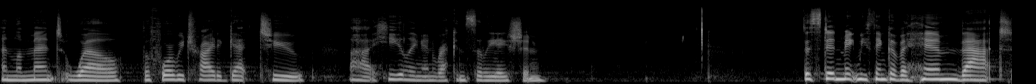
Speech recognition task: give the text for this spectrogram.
and lament well before we try to get to uh, healing and reconciliation. This did make me think of a hymn that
